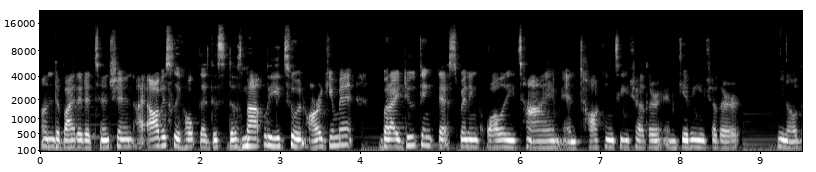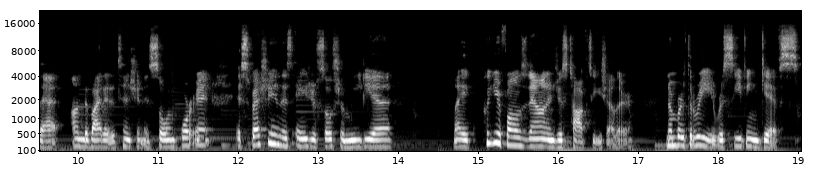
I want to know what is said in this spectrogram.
undivided attention. I obviously hope that this does not lead to an argument, but I do think that spending quality time and talking to each other and giving each other, you know, that undivided attention is so important, especially in this age of social media. Like, put your phones down and just talk to each other. Number three, receiving gifts.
